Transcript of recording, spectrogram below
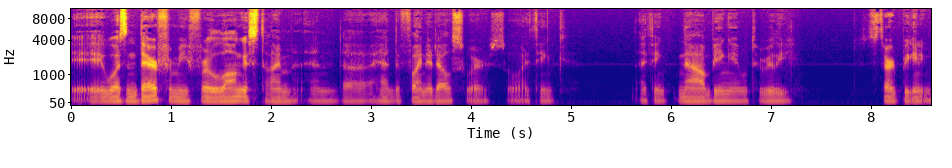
it wasn't there for me for the longest time. And uh, i had to find it elsewhere. So i think i think now being able to really start beginning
